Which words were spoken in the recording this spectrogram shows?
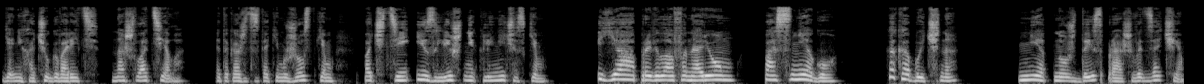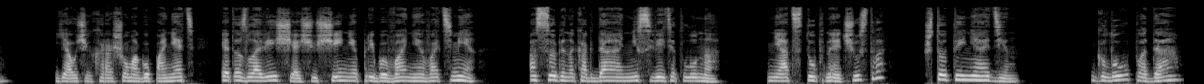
Я не хочу говорить «нашла тело». Это кажется таким жестким, почти излишне клиническим. Я провела фонарем по снегу, как обычно. Нет нужды спрашивать, зачем. Я очень хорошо могу понять это зловещее ощущение пребывания во тьме, особенно когда не светит луна. Неотступное чувство, что ты не один. Глупо, да,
